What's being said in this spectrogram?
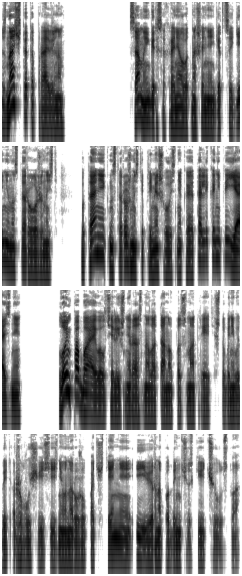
значит, это правильно. Сам Игорь сохранял в отношении герцогини настороженность – у Тани к настороженности примешивалась некая талика неприязни. Лойм побаивался лишний раз на Латану посмотреть, чтобы не выдать рвущиеся из него наружу почтение и верноподданнические чувства.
